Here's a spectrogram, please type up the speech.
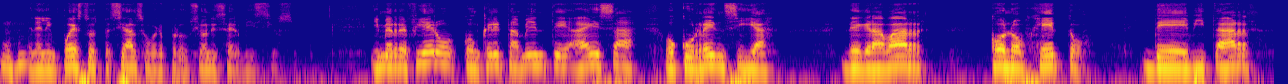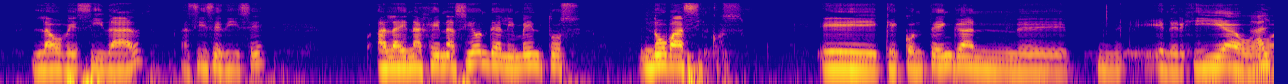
en el impuesto especial sobre producción y servicios. Y me refiero concretamente a esa ocurrencia de grabar con objeto de evitar la obesidad, así se dice, a la enajenación de alimentos no básicos, eh, que contengan eh, energía o Alto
